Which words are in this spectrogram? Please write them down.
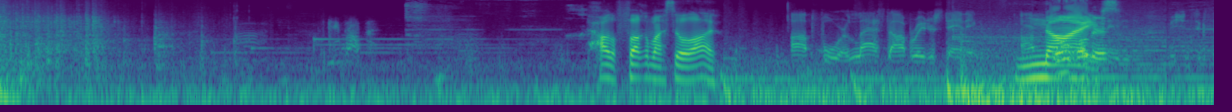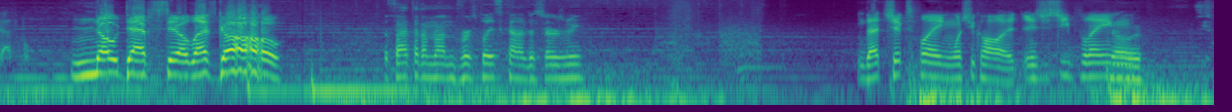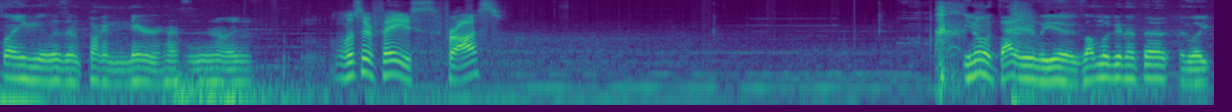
How the fuck am I still alive? Op 4, last operator standing. Nice. Mission successful. No death still. Let's go. The fact that I'm not in first place kind of disturbs me. That chick's playing what you call it? Is she playing? No, she's playing as a fucking nigger. What's her face? Frost? You know what that really is? I'm looking at that and like,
